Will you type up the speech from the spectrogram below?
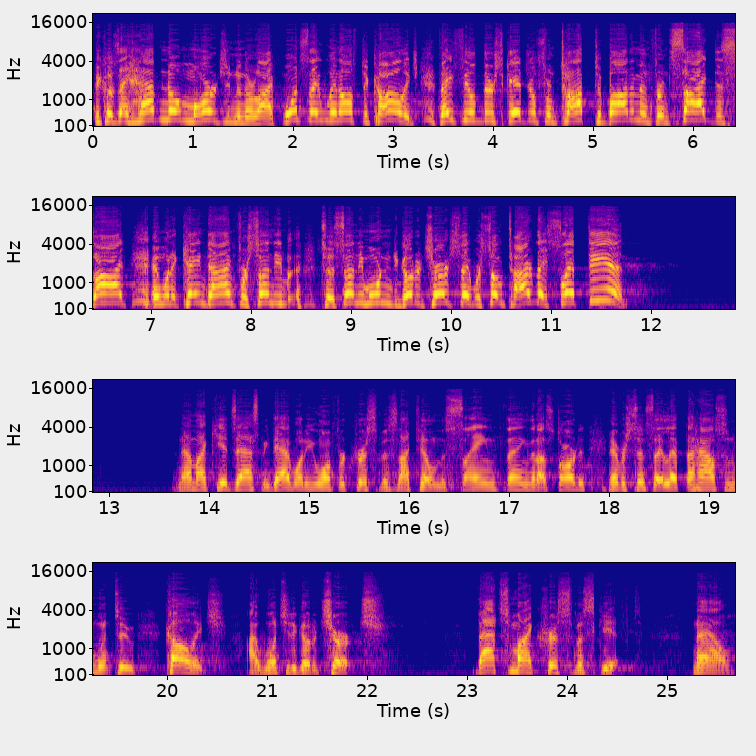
Because they have no margin in their life. Once they went off to college, they filled their schedule from top to bottom and from side to side. And when it came time for Sunday, to Sunday morning to go to church, they were so tired they slept in. And now my kids ask me, Dad, what do you want for Christmas? And I tell them the same thing that I started ever since they left the house and went to college. I want you to go to church. That's my Christmas gift. Now,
